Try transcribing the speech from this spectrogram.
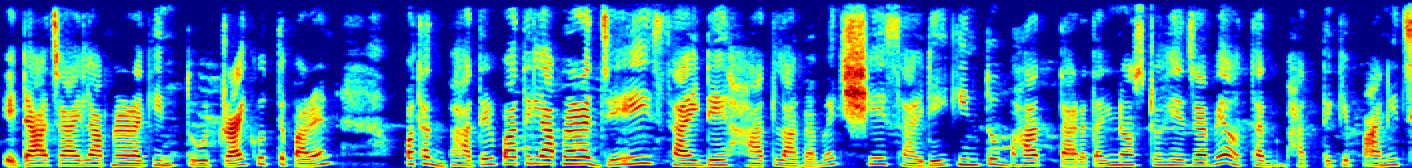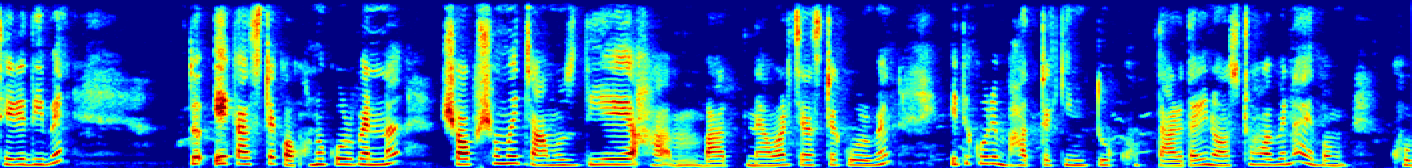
এটা চাইলে আপনারা কিন্তু ট্রাই করতে পারেন। অর্থাৎ ভাতের পাতিলে আপনারা যেই সাইডে হাত লাগাবেন, সেই সাইডেই কিন্তু ভাত তাড়াতাড়ি নষ্ট হয়ে যাবে। অর্থাৎ ভাত থেকে পানি ছেড়ে দিবে। তো এই কাজটা কখনো করবেন না। সব সময় চামচ দিয়ে ভাত নেওয়ার চেষ্টা করবেন। এতে করে ভাতটা কিন্তু খুব তাড়াতাড়ি নষ্ট হবে না এবং খুব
